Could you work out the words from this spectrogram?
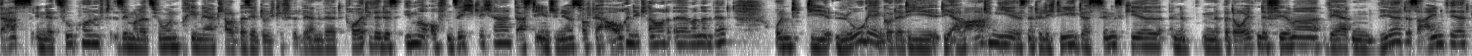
dass in der Zukunft Simulation primär cloudbasiert durchgeführt werden wird. Heute wird es immer offensichtlicher, dass die Ingenieurssoftware auch in die Cloud äh, wandern wird. Und die Logik oder die, die Erwartung hier ist natürlich die, dass SimScale eine, eine bedeutende Firma werden wird, sein wird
